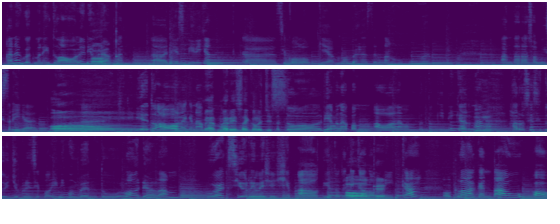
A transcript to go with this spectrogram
karena Gottman itu awalnya dia Hah? berangkat uh, dia sendiri kan uh, psikolog yang membahas tentang hubungan antara suami istri kan oh Nah, jadi dia tuh awalnya Oh, kenapa marriage psychologist betul dia Oh. kenapa awalnya membentuk ini karena Hmm? harusnya si tujuh prinsipal ini membantu lo dalam works your relationship out gitu Oh, ketika lo menikah Oke. lo akan tahu oh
